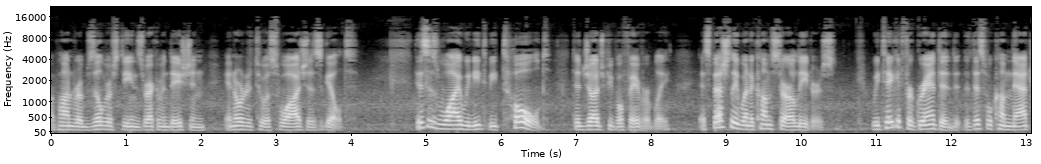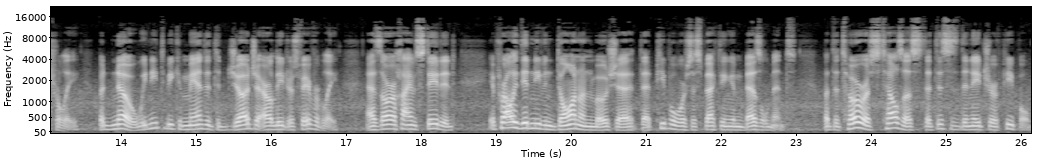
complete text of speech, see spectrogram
upon Reb Zilberstein's recommendation in order to assuage his guilt. This is why we need to be told to judge people favorably, especially when it comes to our leaders. We take it for granted that this will come naturally, but no, we need to be commanded to judge our leaders favorably. Ohr HaChaim stated, it probably didn't even dawn on Moshe that people were suspecting embezzlement, but the Torah tells us that this is the nature of people.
